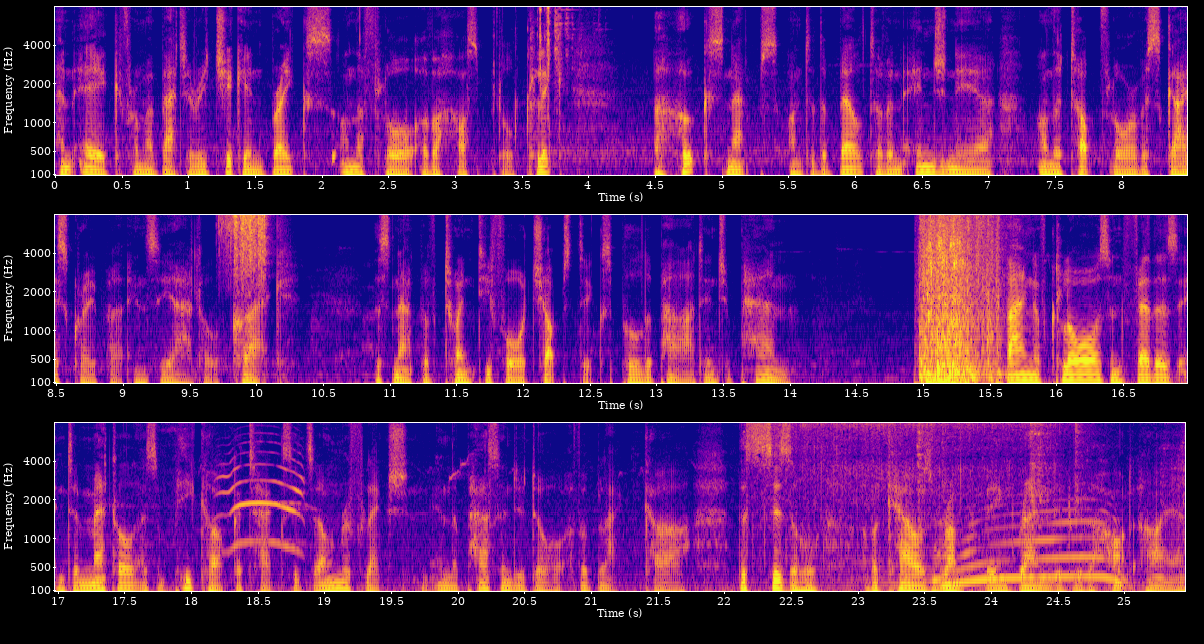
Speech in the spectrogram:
An egg from a battery chicken breaks on the floor of a hospital. Click! A hook snaps onto the belt of an engineer on the top floor of a skyscraper in Seattle. Crack. The snap of 24 chopsticks pulled apart in Japan. The bang of claws and feathers into metal as a peacock attacks its own reflection in the passenger door of a black car. The sizzle of a cow's rump being branded with a hot iron.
